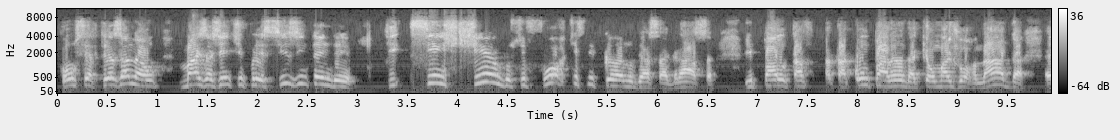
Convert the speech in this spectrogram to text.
com certeza não, mas a gente precisa entender que se enchendo, se fortificando dessa graça, e Paulo está tá comparando aqui uma jornada é,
